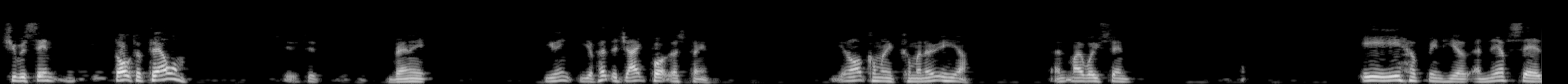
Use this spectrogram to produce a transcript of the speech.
she was saying, doctor, tell him. She said, Benny, you ain't, you've hit the jackpot this time. You're not coming, coming out of here. And my wife saying, AA have been here and they've said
